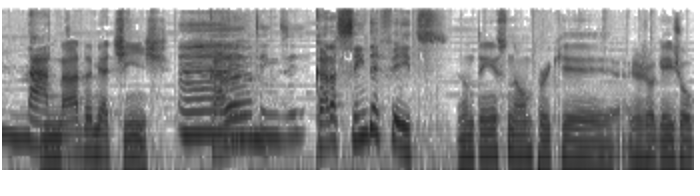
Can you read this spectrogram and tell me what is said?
nada. Nada me atinge. Ah, Cara- entendi. Cara sem defeitos. Eu não tenho isso não, porque eu já joguei jo-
